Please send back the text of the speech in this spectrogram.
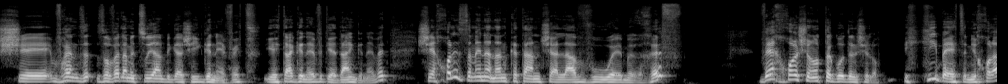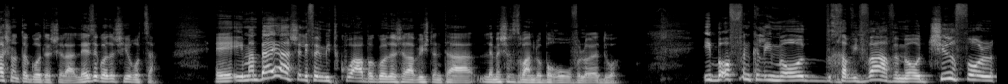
שבכן זה, זה עובד לה מצוין בגלל שהיא גנבת היא הייתה גנבת היא עדיין גנבת שיכול לזמן ענן קטן שעליו הוא uh, מרחף. ויכול לשנות את הגודל שלו היא בעצם יכולה לשנות את הגודל שלה לאיזה גודל שהיא רוצה. Uh, עם הבעיה שלפעמים היא תקועה בגודל שלה והשתנתה למשך זמן לא ברור ולא ידוע. היא באופן כללי מאוד חביבה ומאוד צ'ירפול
